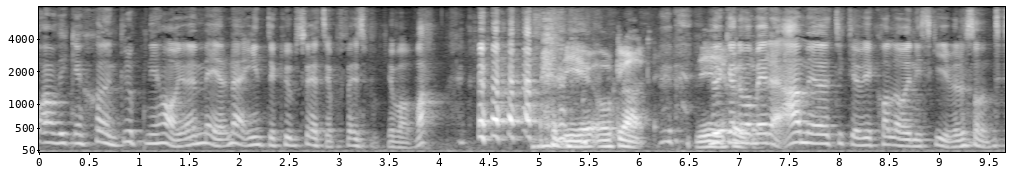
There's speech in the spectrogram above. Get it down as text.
fan vilken skön grupp ni har, jag är med i den här Interklubb Svezia på Facebook. Jag bara va? Det är oklart. Det är Hur kan du vara med i? Ja ah, men jag tyckte jag ville kolla vad ni skriver och sånt.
